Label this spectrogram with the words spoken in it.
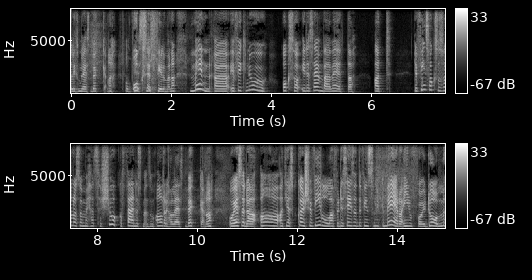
liksom läst böckerna och Obviously. sett filmerna. Men eh, jag fick nu också i december veta att det finns också sådana som är så sjuka fansmän som aldrig har läst böckerna och är sådär ah, att jag skulle kanske vilja för det sägs att det finns så mycket mera info i dem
